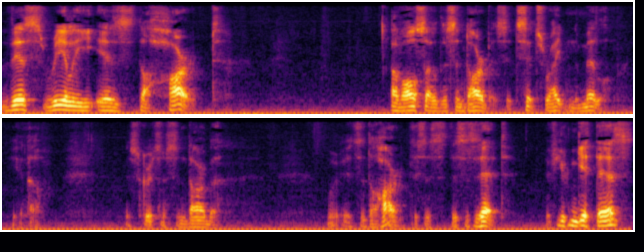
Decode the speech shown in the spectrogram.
this really is the heart of also the Sandarbhas. It sits right in the middle, you know. This Krishna Sandarbha. It's at the heart. This is this is it. If you can get this,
